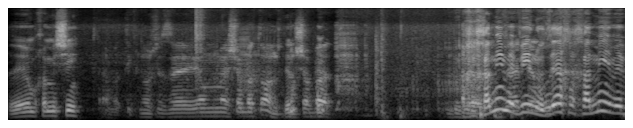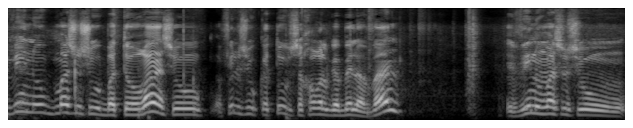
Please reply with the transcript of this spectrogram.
זה יום חמישי. אבל תקנו שזה יום שבתון, זה- כמו שבת. החכמים הבינו, זה החכמים הבינו משהו שהוא בתורה, שהוא, אפילו שהוא כתוב שחור על גבי לבן, הבינו משהו שהוא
